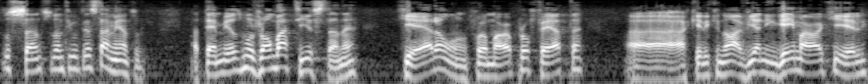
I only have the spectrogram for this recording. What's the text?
dos santos do Antigo Testamento. Até mesmo João Batista, né? Que era um, foi o maior profeta, uh, aquele que não havia ninguém maior que ele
